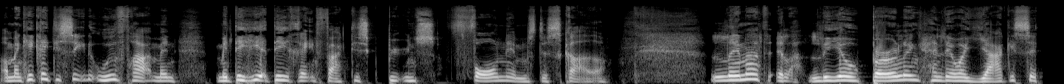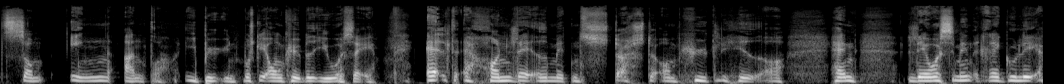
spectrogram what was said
Og man kan ikke rigtig se det udefra, men, men det her, det er rent faktisk byens fornemmeste skrædder. Leonard, eller Leo Burling, han laver jakkesæt som ingen andre i byen, måske ovenkøbet i USA. Alt er håndlaget med den største omhyggelighed, og han laver simpelthen regulære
